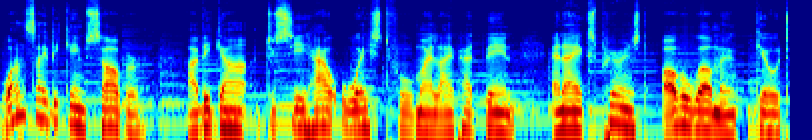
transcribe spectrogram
Once I became sober, I began to see how wasteful my life had been, and I experienced overwhelming guilt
